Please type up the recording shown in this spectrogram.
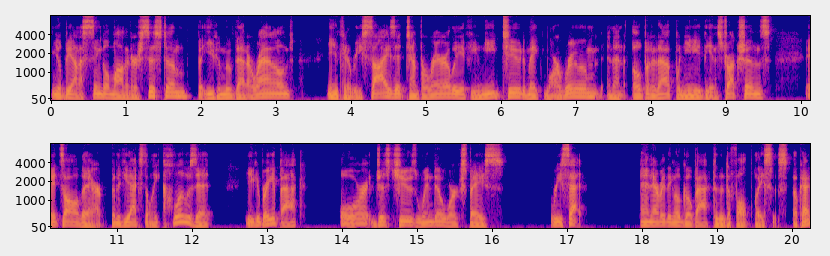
You'll be on a single monitor system, but you can move that around. You can resize it temporarily if you need to to make more room and then open it up when you need the instructions. It's all there. But if you accidentally close it, you can bring it back or just choose Window Workspace, reset and everything will go back to the default places. Okay.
